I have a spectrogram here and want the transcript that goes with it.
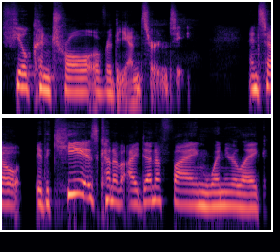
feel control over the uncertainty. And so the key is kind of identifying when you're like,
